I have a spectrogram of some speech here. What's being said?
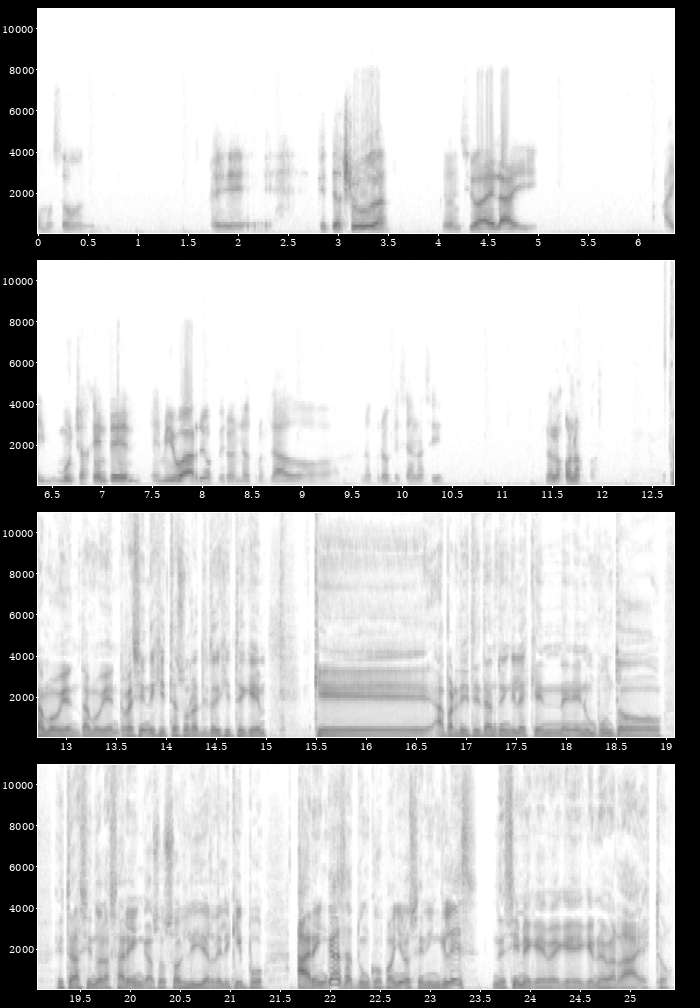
cómo son, eh, que te ayudan. En Ciudadela hay, hay mucha gente en, mi barrio, pero en otros lados no creo que sean así. No los conozco. Está muy bien, está muy bien. Recién dijiste hace un ratito, dijiste que, que aprendiste tanto inglés que en, un punto estás haciendo las arengas o sos líder del equipo. ¿Arengás a tus compañeros en inglés? Decime que, no es verdad esto.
